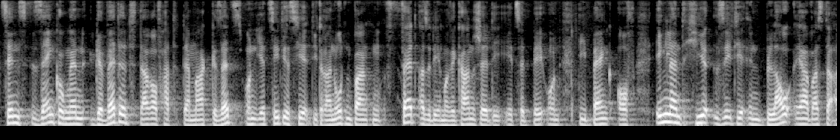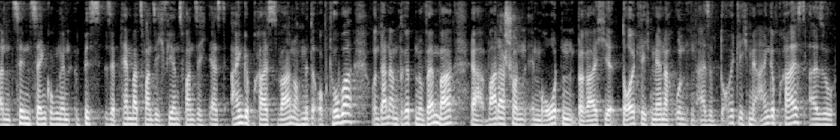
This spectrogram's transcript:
Zinssenkungen gewettet. Darauf hat der Markt gesetzt. Und jetzt seht ihr es hier, die drei Notenbanken Fed, also die amerikanische, die EZB und die Bank of England. Hier seht ihr in Blau, ja, was da an Zinssenkungen bis September 2024 erst eingepreist war, noch Mitte Oktober. Und dann am 3. November, ja, war da schon im roten Bereich hier deutlich mehr nach unten, also deutlich mehr eingepreist. Also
